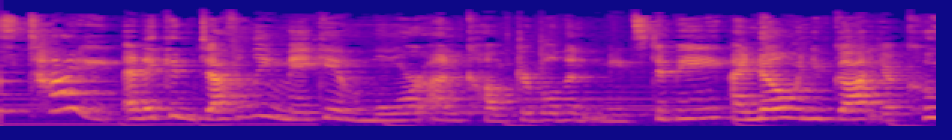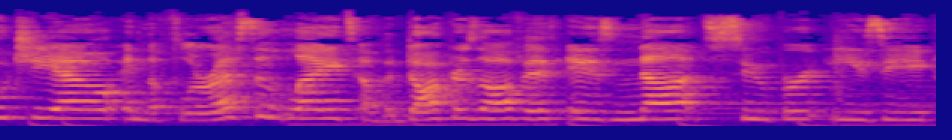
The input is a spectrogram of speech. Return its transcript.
is tight and it can definitely make it more uncomfortable than it needs to be. I know when you've got your coochie out in the fluorescent lights of the doctor's office, it is not super easy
